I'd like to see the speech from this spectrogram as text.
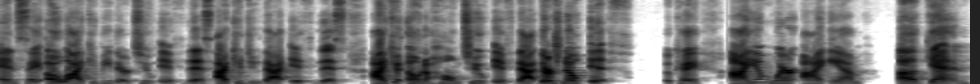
and say, "Oh, I could be there too if this. I could do that if this. I could own a home too if that." There's no if. Okay? I am where I am again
